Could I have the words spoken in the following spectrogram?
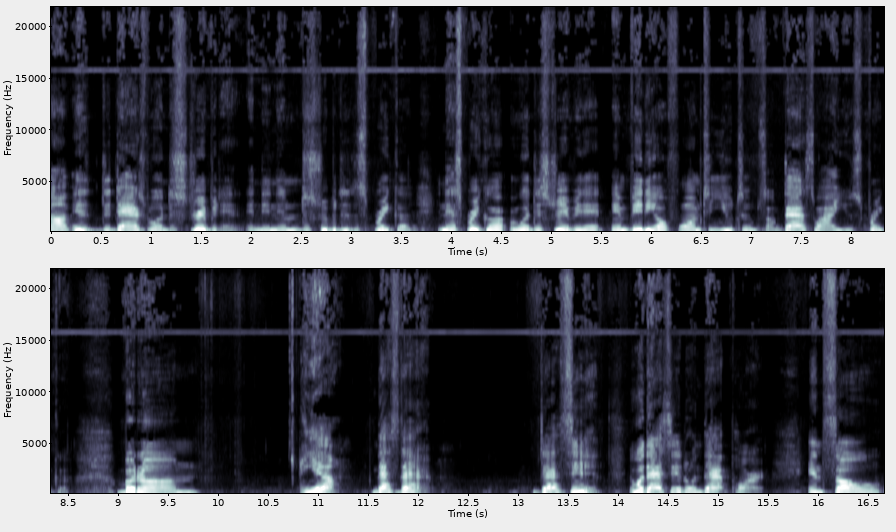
Um, is the dashboard distributed and then it to Spreaker and then Spreaker will distribute it in video form to YouTube. So that's why I use Spreaker. But um yeah, that's that. That's it. Well, that's it on that part. And so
